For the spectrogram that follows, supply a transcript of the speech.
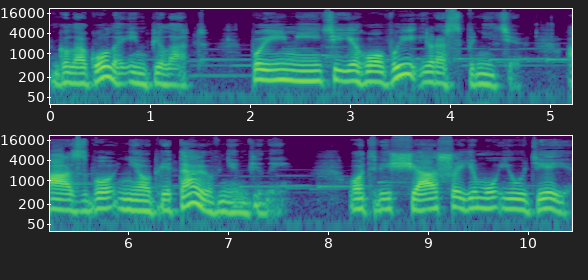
Глагола им Пилат, «Поимите его вы и распните, азбо не обретаю в нем вины». Отвещаша ему Иудея,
